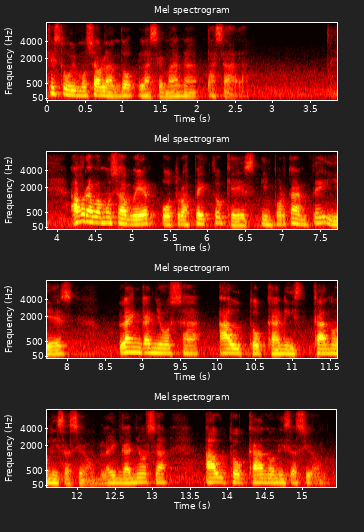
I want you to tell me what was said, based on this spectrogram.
que estuvimos hablando la semana pasada. Ahora vamos a ver otro aspecto que es importante y es la engañosa autocanonización, la engañosa autocanonización.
